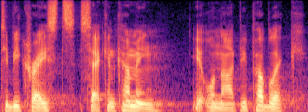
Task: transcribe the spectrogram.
to be Christ's second coming. It will not be public.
